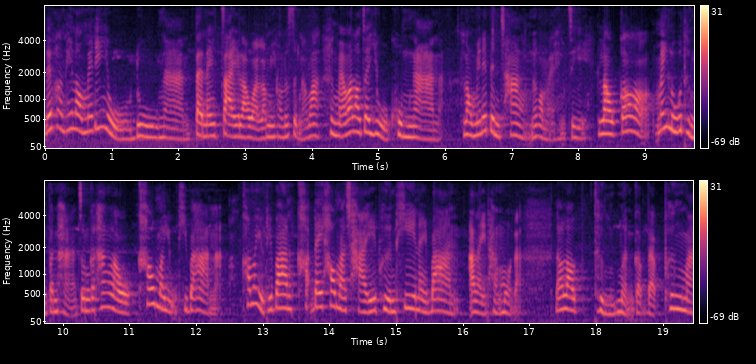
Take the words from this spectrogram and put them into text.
ด้วยความที่เราไม่ได้อยู่ดูงาน แต่ในใจเราอะเรามีความรู้สึกนะว่า ถึงแม้ว่าเราจะอยู่คุมงานอะเราไม่ได้เป็นช่างนึกออกไหมแองจี้เราก็ไม่รู้ถึงปัญหาจนกระทั่งเราเข้ามาอยู่ที่บ้านอะเข้ามาอยู่ที่บ้านได้เข้ามาใช้พื้นที่ในบ้านอะไรทั้งหมดอะแล้วเรา ถึงเหมือนกับแบบเพิ่งมา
